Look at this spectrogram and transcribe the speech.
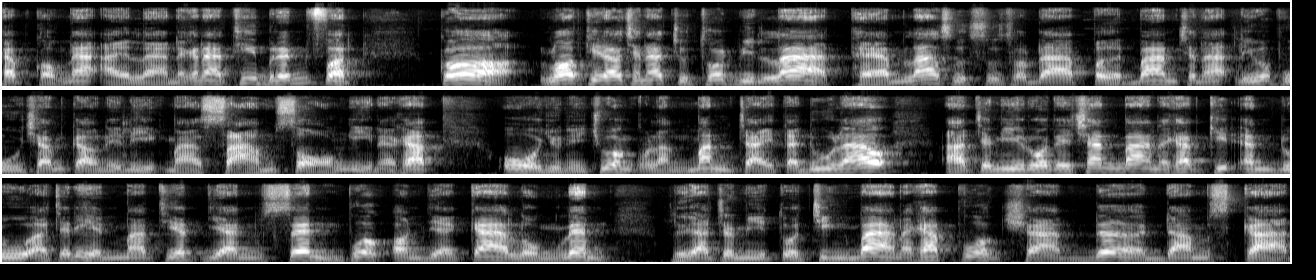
ครับของหน้าไอร์แลนด์ในขณะที่เบรนท์ฟอร์ด ก็รอบที่แล้วชนะจุดโทษวิลล่าแถมล่าสุดสุดสัปดาห์เปิดบ้านชนะลิเวอร์พูลแชมป์เก่าในลีกมา 3-2 อีกนะครับ โอ้อยู่ในช่วงกำลังมั่นใจ แต่ดูแล้วอาจจะมีโรเตชันบ้างนะครับ คิดแอนดรูอาจจะได้เห็นมาเทียสยันเซนพวกออนเดียก้าลงเล่น หรืออาจจะมีตัวจริงบ้างนะครับ พวกชาร์เดอร์ดัมสกาด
